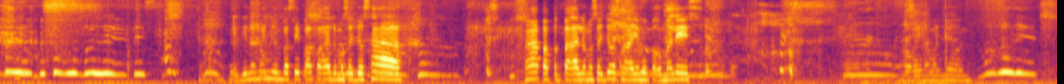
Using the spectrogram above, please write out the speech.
Ayaw ko pa umalis. Naman yun. Basta ipapaalam mo sa Diyos ha. Ha, papagpaalam mo sa Diyos na ayaw mo pa umalis. Okay naman yun. Umalis.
